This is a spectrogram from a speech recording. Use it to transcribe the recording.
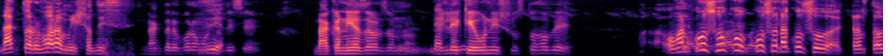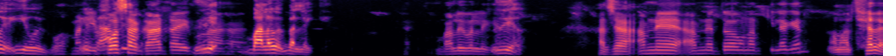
ডাক্তারের পরামর্শ দিছে। ডাক্তারের পরামর্শ দিছে? ঢাকা নিয়ে যাওয়ার জন্য? নিলে কেউ উনি সুস্থ হবে? ওখান কুসু কু- কুসু না কুসু একটা তো ইয়ে হইব। মানে ফসা গাটা এগুলা হ্যাঁ, ভালো হইবার লাগে। ভালোই ভালো লাগে। জিও আচ্ছা আপনি আপনি তো ওনার কি লাগেন আমার ছেলে?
